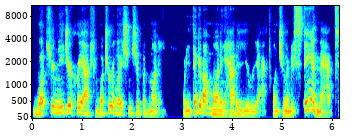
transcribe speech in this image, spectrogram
what's your knee jerk reaction? What's your relationship with money? When you think about money, how do you react? Once you understand that,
